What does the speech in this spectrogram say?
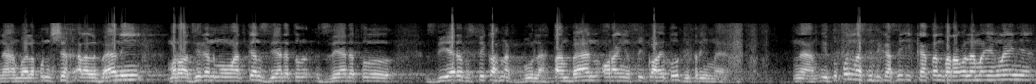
Nah, walaupun Syekh Al-Albani merajihkan menguatkan ziyadatul ziyadatul ziyadatul thiqah makbulah, tambahan orang yang thiqah itu diterima. Nah, itu pun masih dikasih ikatan para ulama yang lainnya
